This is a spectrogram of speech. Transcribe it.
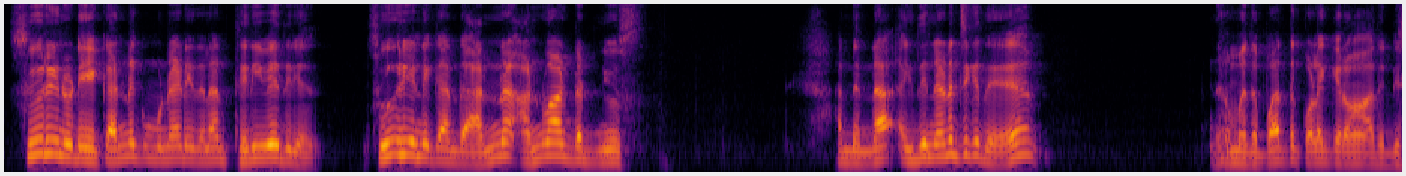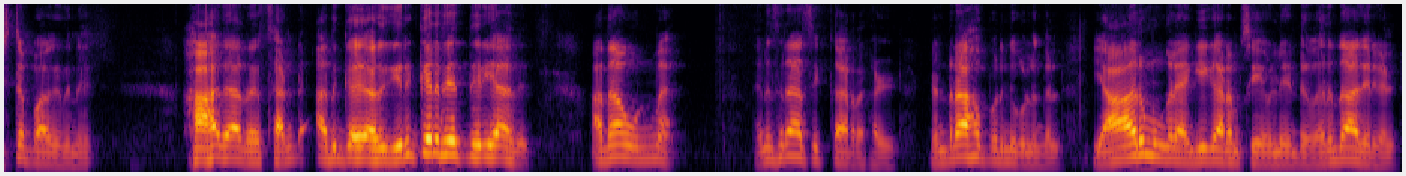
சூரியனுடைய கண்ணுக்கு முன்னாடி இதெல்லாம் தெரியவே தெரியாது. சூரியனுக்கு அந்த அன்ன அன்வான்ட் நியூஸ் அந்த ந- இது நினச்சிக்குது நம்ம அதை பார்த்து குலைக்கிறோம் அது டிஸ்டர்ப் ஆகுதுன்னு. அது அதை சண்டை அதுக்கு அது இருக்கிறதே தெரியாது. அதான் உண்மை. தனுசராசிக்காரர்கள் நன்றாக புரிந்து கொள்ளுங்கள். யாரும் உங்களை அங்கீகாரம் செய்யவில்லை என்று வருந்தாதீர்கள்.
